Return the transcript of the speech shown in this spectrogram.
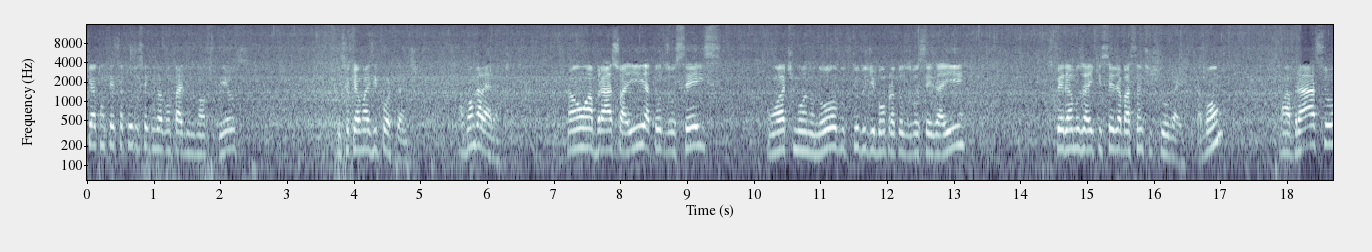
Que aconteça tudo segundo a vontade do nosso Deus. Isso que é o mais importante. Tá bom, galera? Então, um abraço aí a todos vocês. Um ótimo ano novo, tudo de bom para todos vocês aí. Esperamos aí que seja bastante chuva aí, tá bom? Um abraço.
